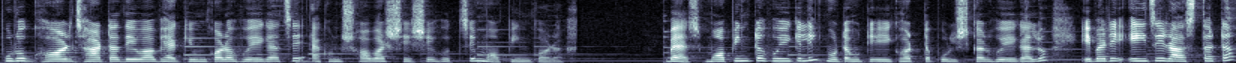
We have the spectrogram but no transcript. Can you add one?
পুরো ঘর ঝাঁটা দেওয়া, ভ্যাকিউম করা হয়ে গেছে, এখন সবার শেষে হচ্ছে মপিং করা। ব্যাস, মপিংটা হয়ে গেলেই মোটামুটি এই ঘরটা পরিষ্কার হয়ে গেল। এবারে এই যে রাস্তাটা,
